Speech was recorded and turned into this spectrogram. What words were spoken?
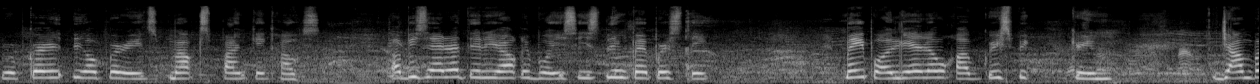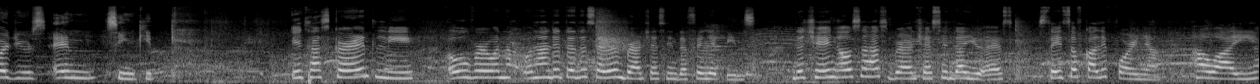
Group currently operates Max Pancake House, Abisera Teriyaki Boy Sizzling Pepper Steak, Maple Yellow Cab Krispy Kreme, Jamba Juice, and Sinkit. It has currently over 127 branches in the Philippines. The chain also has branches in the U.S., states of California, Hawaii,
